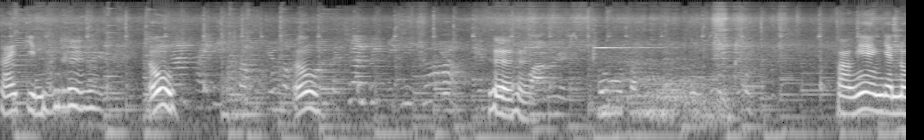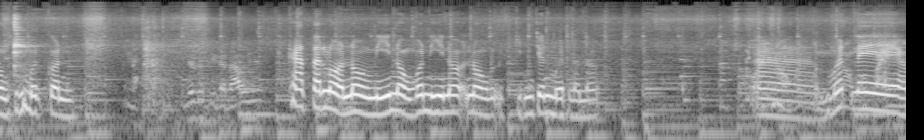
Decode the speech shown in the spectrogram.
สายกิน เอ้าใครดีก็ต้องกินเอ้าแต่เชื่อนไปกินที่ชอบ เฮ้อฝ่าแห้งยันน้องกินหมดก่อนเดี๋ยวจะติดกระดาวเนี่ยค่าตลอดน้องนี้น้องบ่หนี้เนาะน้องกินจนหมดแล้วเนาะอ่าหมดแล้ว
